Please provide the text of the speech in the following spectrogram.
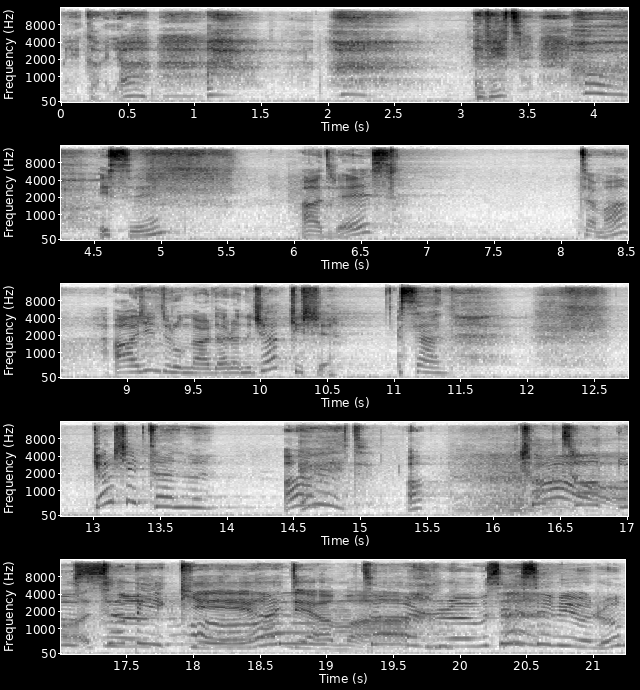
Pekala. Evet. İsim. Adres. Tamam. Acil durumlarda aranacak kişi. Sen. Gerçekten mi? Aa, Evet. aa. Çok tatlısın. Tabii ki. Hadi ama. Tanrım seni seviyorum.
